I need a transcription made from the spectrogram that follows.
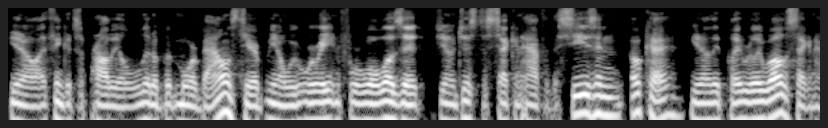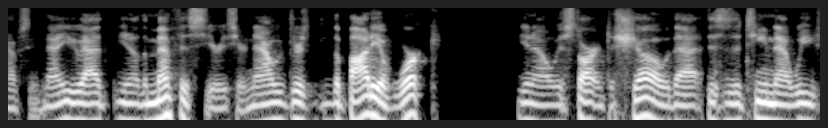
you know, I think it's probably a little bit more balanced here. You know, we, we're waiting for what was it, you know, just the second half of the season. Okay. You know, they played really well the second half the season. Now you add, you know, the Memphis series here. Now there's the body of work work you know is starting to show that this is a team that we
